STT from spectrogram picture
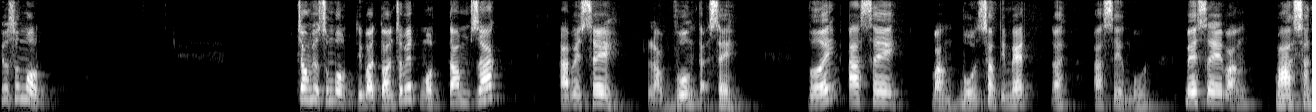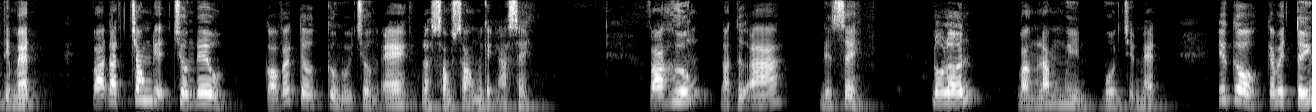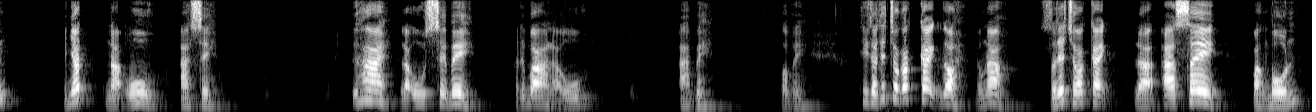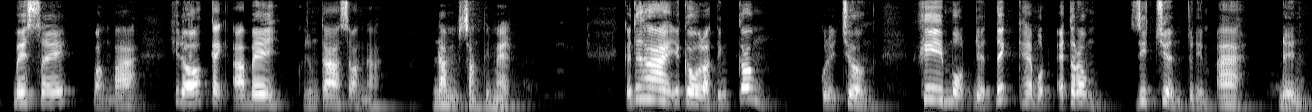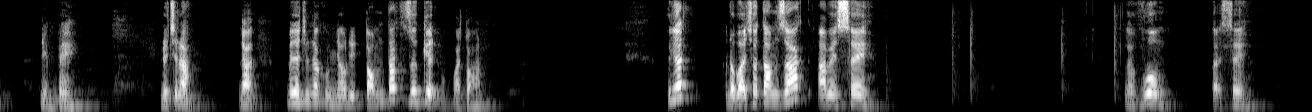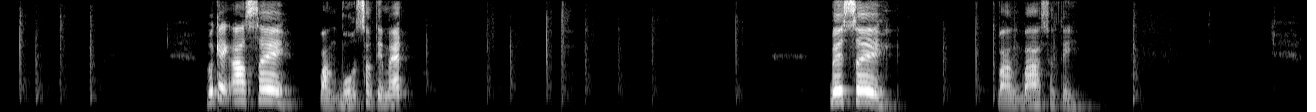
Ví dụ số 1. Trong ví dụ số 1 thì bài toán cho biết một tam giác ABC là vuông tại C với AC bằng 4 cm. Đây, AC bằng 4. BC bằng 3 cm và đặt trong điện trường đều có vectơ cường độ trường E là song song với cạnh AC. Và hướng là từ A đến C. Độ lớn bằng 5.000 V trên mét. Yêu cầu các máy tính thứ nhất là UAC. Thứ hai là UCB và thứ ba là UAB. AB. Thì giải thích cho các cạnh rồi, đúng nào? Giải thích cho các cạnh là AC bằng 4, BC bằng 3. Khi đó cạnh AB của chúng ta sẽ bằng là 5 cm. Cái thứ hai yêu cầu là tính công của điện trường khi một điện tích hay một electron di chuyển từ điểm A đến điểm B. Được chưa nào? Rồi, bây giờ chúng ta cùng nhau đi tóm tắt dữ kiện của bài toán. Thứ nhất, đầu bài cho tam giác ABC là vuông tại C. Với cạnh AC bằng 4 cm. BC bằng 3 cm.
